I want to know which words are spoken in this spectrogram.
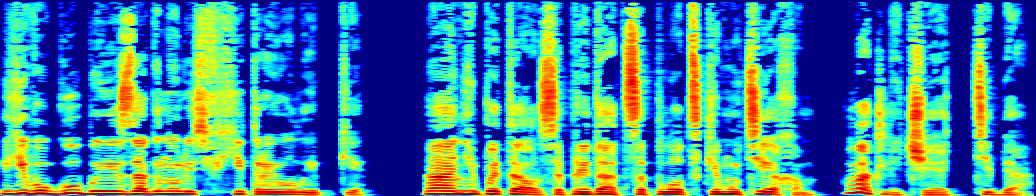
Его губы изогнулись в хитрой улыбке. А не пытался предаться плотским утехам, в отличие от тебя.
